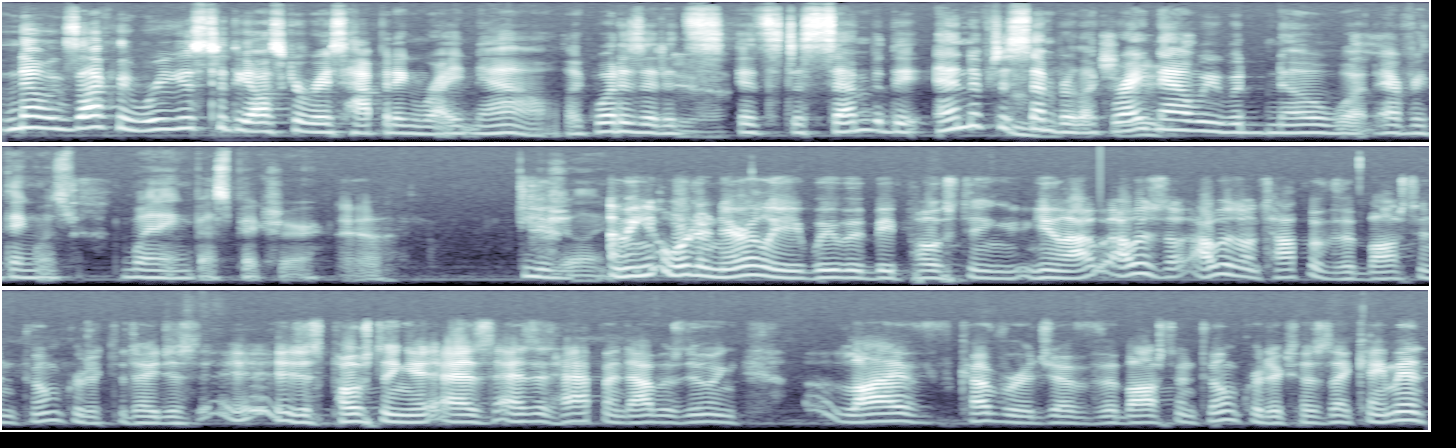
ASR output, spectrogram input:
no, exactly. We're used to the Oscar race happening right now. Like, what is it? It's it's December, the end of hmm, December. like right now, we would know what everything was winning Best Picture yeah. Usually. I mean, ordinarily we would be posting. You know, I, I was I was on top of the Boston Film Critic today, just just posting it as as it happened. I was doing live coverage of the Boston Film Critics as they came in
